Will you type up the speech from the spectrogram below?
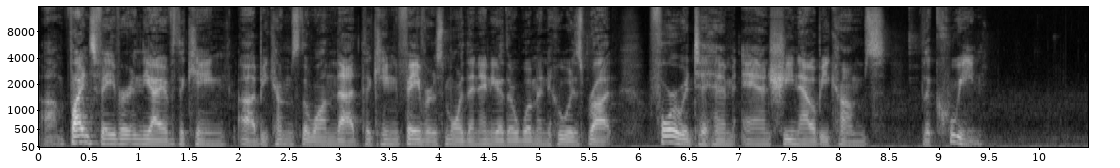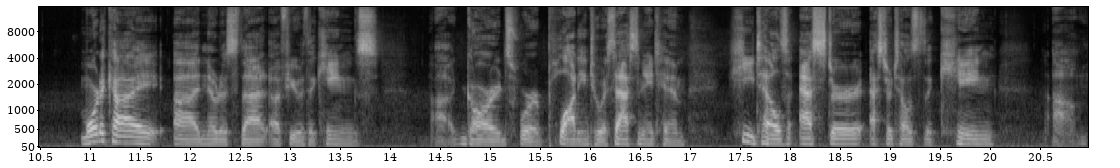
um, finds favor in the eye of the king, uh, becomes the one that the king favors more than any other woman who was brought forward to him, and she now becomes the queen. Mordecai uh, noticed that a few of the king's uh, guards were plotting to assassinate him. He tells Esther. Esther tells the king. Um,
